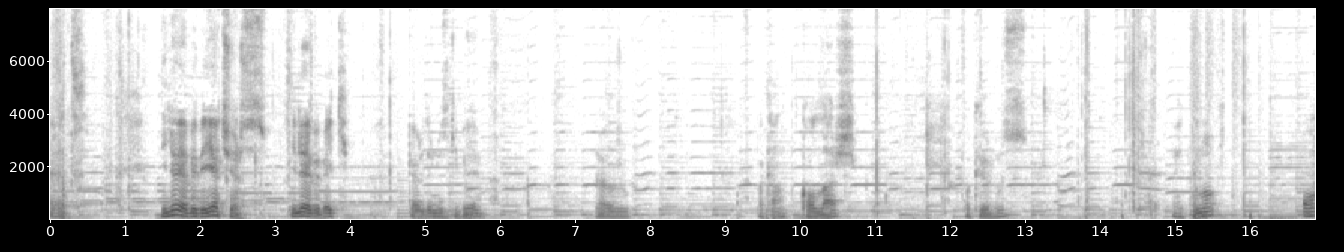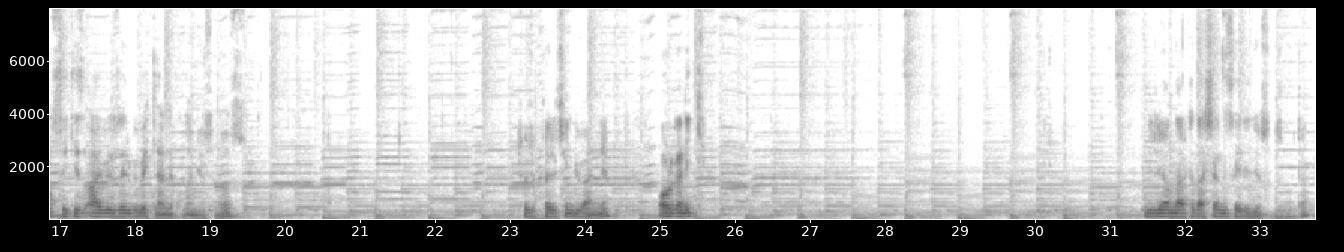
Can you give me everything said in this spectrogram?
Evet. Nilo'ya bebeği açıyoruz. Nilo'ya bebek. Gördüğünüz gibi. Bakan kollar. Bakıyoruz. Evet bunu 18 ay ve üzeri bebeklerde kullanıyorsunuz. Çocuklar için güvenli. Organik. Milyonlu arkadaşlarını seyrediyorsunuz burada.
